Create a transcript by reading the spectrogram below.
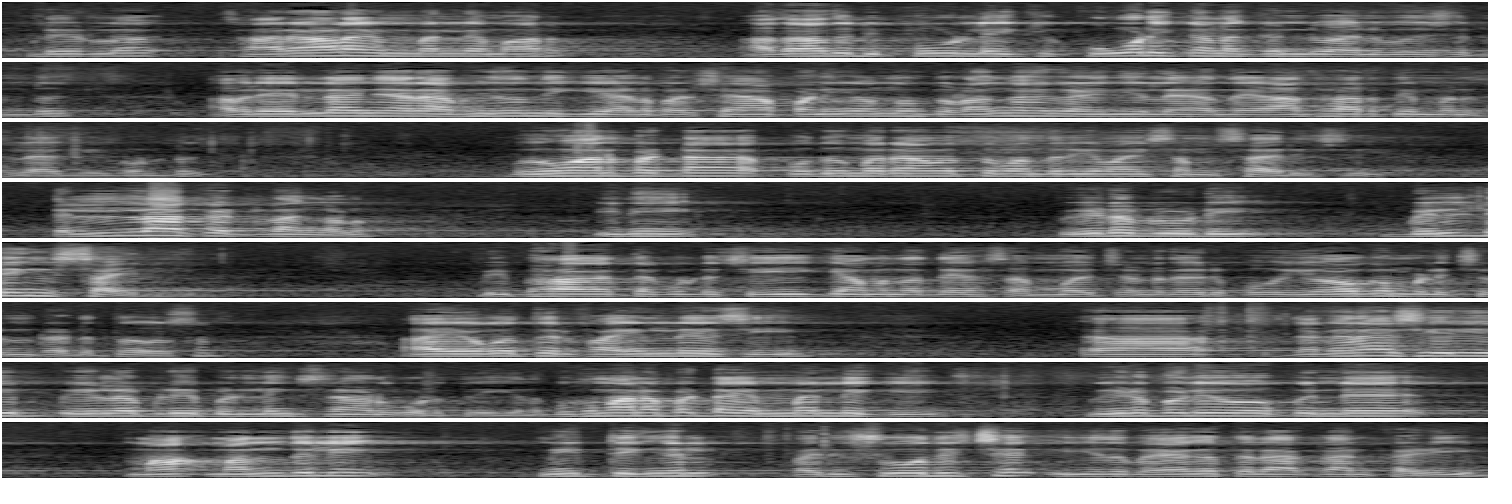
ഇവിടെയുള്ള ധാരാളം എം എൽ എമാർ അതാത് ഡിപ്പോകളിലേക്ക് കോടിക്കണക്കിന് രൂപ അനുവദിച്ചിട്ടുണ്ട്. അവരെല്ലാം ഞാൻ അഭിനന്ദിക്കുകയാണ്. പക്ഷേ ആ പണിയൊന്നും തുടങ്ങാൻ കഴിഞ്ഞില്ല എന്ന യാഥാർത്ഥ്യം മനസ്സിലാക്കിക്കൊണ്ട് ബഹുമാനപ്പെട്ട പൊതുമരാമത്ത് മന്ത്രിയുമായി സംസാരിച്ച് എല്ലാ കെട്ടിടങ്ങളും ഇനി പി ഡബ്ല്യു ഡി ബിൽഡിംഗ് സൈഡിൽ വിഭാഗത്തെ കൊണ്ട് ചെയ്യിക്കാമെന്ന് അദ്ദേഹം സമ്മതിച്ചിട്ടുണ്ട്. ഒരു യോഗം വിളിച്ചിട്ടുണ്ട് അടുത്ത ദിവസം. ആ യോഗത്തിൽ ഫൈനലൈസ് ചെയ്യും. ചങ്ങനാശ്ശേരി പി ഡബ്ല്യു ഡി ബിൽഡിങ്സിനാണ് കൊടുത്തിരിക്കുന്നത്. ബഹുമാനപ്പെട്ട എം എൽ എക്ക് പി ഡബ്ല്യു വകുപ്പിന്റെ മന്ത്ലി മീറ്റിങ്ങിൽ പരിശോധിച്ച് ഇത് വേഗത്തിലാക്കാൻ കഴിയും.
